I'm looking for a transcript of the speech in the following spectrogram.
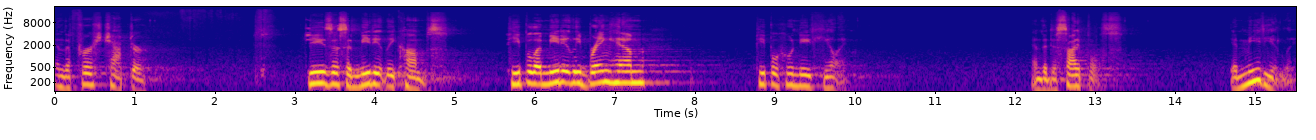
in the first chapter. Jesus immediately comes. People immediately bring him people who need healing. And the disciples immediately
